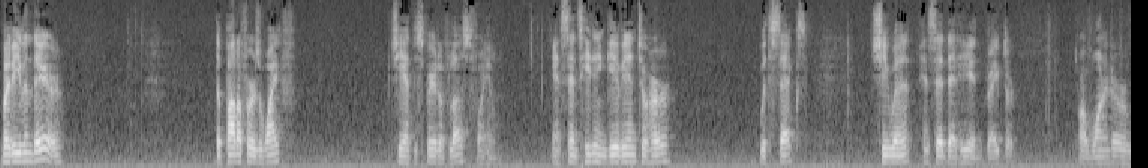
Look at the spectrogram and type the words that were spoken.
But even there, the Potiphar's wife, she had the spirit of lust for him. And since he didn't give in to her with sex, she went and said that he had raped her or wanted her or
